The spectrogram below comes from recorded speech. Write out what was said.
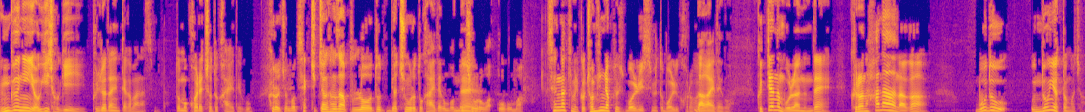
은근히 여기저기 불려다닐 때가 많았습니다. 또 뭐 거래처도 가야 되고. 그렇죠. 뭐 직장 상사 불러도 몇 층으로 또 가야 되고 뭐몇 네. 층으로 와- 오고 막 생각해보니까 점심역도 멀리 있으면 또 멀리 걸어가야 나가야 되고. 그때는 몰랐는데 그런 하나하나가 모두 운동이었던 거죠.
